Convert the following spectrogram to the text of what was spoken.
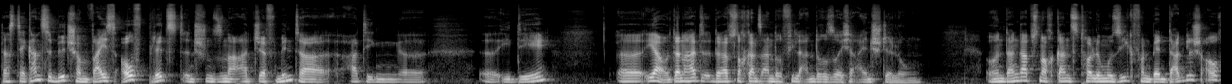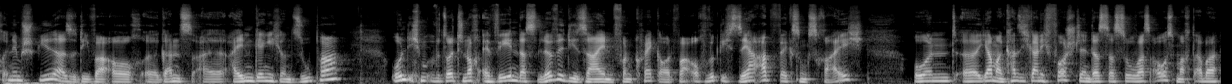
dass der ganze Bildschirm weiß aufblitzt, in schon so einer Art Jeff Minter-artigen äh, äh, Idee. Äh, ja, und dann hat, da gab es noch ganz andere, viele andere solche Einstellungen. Und dann gab es noch ganz tolle Musik von Ben Douglas auch in dem Spiel. Also die war auch äh, ganz äh, eingängig und super. Und ich sollte noch erwähnen, das Leveldesign von Crackout war auch wirklich sehr abwechslungsreich Und äh, ja, man kann sich gar nicht vorstellen, dass das sowas ausmacht. Aber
